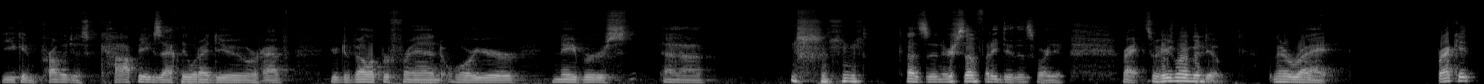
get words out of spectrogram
You can probably just copy exactly what I do or have your developer friend or your neighbor's uh, cousin or somebody do this for you. Right. So here's what I'm going to do. I'm going to write bracket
